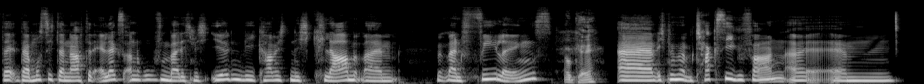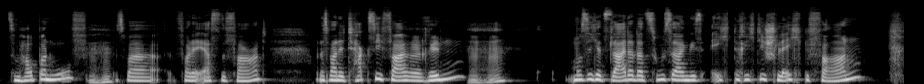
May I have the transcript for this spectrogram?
da, da musste ich danach den Alex anrufen, weil ich mich irgendwie kam ich nicht klar mit meinem, mit meinen Feelings. okay. Ähm, ich bin mit dem Taxi gefahren äh, ähm, zum Hauptbahnhof. Das war vor der ersten Fahrt. Und das war eine Taxifahrerin. Muss ich jetzt leider dazu sagen, die ist echt richtig schlecht gefahren.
